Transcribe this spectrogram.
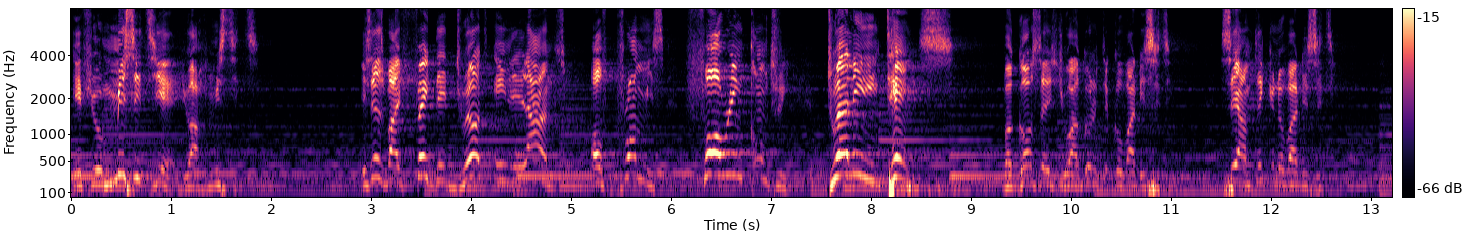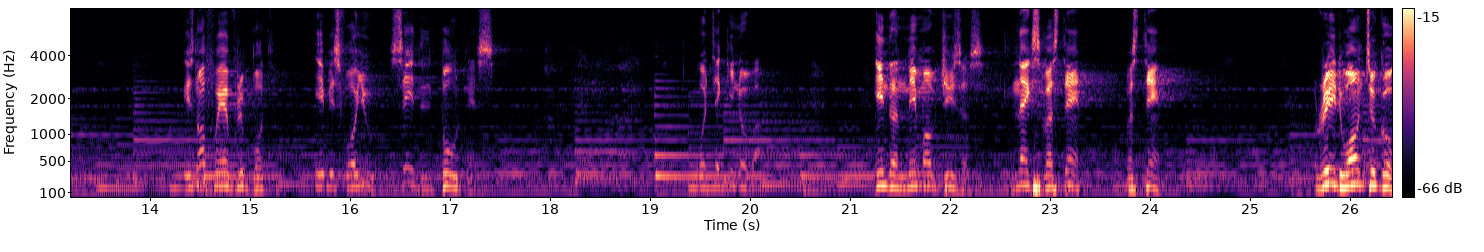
If you miss it here, you have missed it. He says, By faith they dwelt in lands of promise, foreign country, dwelling in tents. But God says, You are going to take over this city. Say, I'm taking over this city. It's not for everybody. If it's for you, say the boldness. We're taking over. In the name of Jesus. Next, verse 10. Verse 10. Read one to go.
